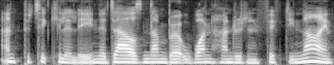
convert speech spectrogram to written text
and particularly Nadal's number 159.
